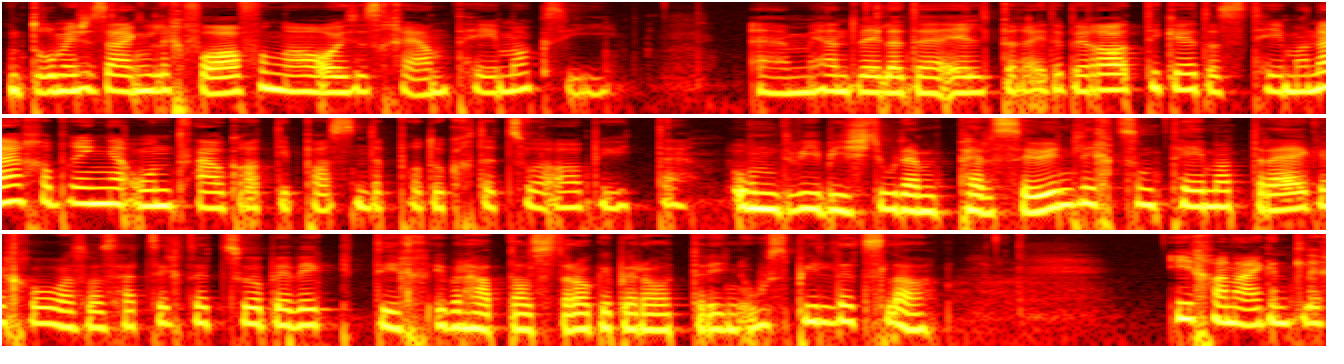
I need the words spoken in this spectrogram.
Und darum ist es eigentlich von Anfang an unser Kernthema gewesen. Ähm, wir wollten den Eltern in den Beratungen das Thema näher bringen und auch gerade die passenden Produkte dazu anbieten. Und wie bist du dann persönlich zum Thema Tragen gekommen? Also was hat sich dazu bewegt, dich überhaupt als Trageberaterin ausbilden zu lassen? Ich habe eigentlich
